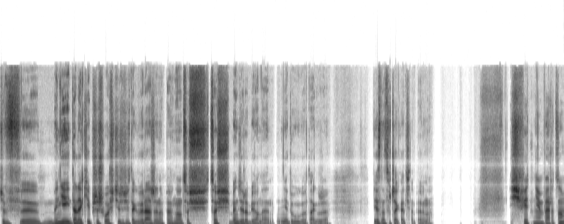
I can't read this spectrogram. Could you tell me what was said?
czy w mniej dalekiej przyszłości, że się tak wyrażę, na pewno coś, coś będzie robione niedługo, także jest na co czekać na pewno. Świetnie bardzo.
